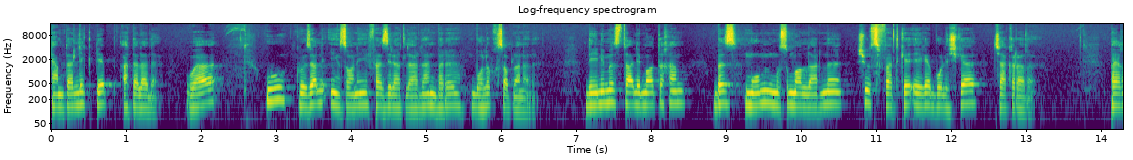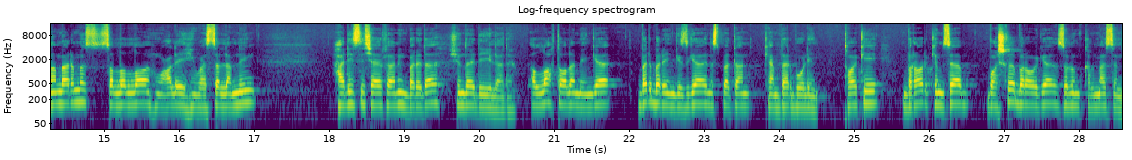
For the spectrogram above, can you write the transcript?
kamtarlik deb ataladi va u go'zal insoniy fazilatlardan biri bo'lib hisoblanadi. Dinimiz ta'limoti ham biz mo'min musulmonlarni shu sifatga ega bo'lishga chaqiradi. Payg'ambarimiz sollallohu alayhi vasallamning hadisi shariflarning birida shunday deyiladi. Alloh taolo menga bir biringizga nisbatan kamtar bo'ling toki biror kimsa boshqa birovga zulm qilmasin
